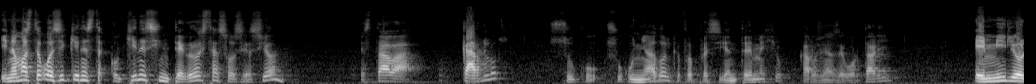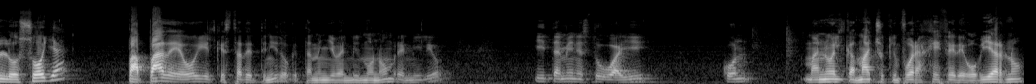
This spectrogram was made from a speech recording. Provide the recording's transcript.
Y nada más te voy a decir quién está, con quiénes integró esta asociación. Estaba Carlos, su, cu- su cuñado, el que fue presidente de México, Carlos Díaz de Gortari, Emilio Lozoya, papá de hoy el que está detenido, que también lleva el mismo nombre, Emilio, y también estuvo ahí con Manuel Camacho, quien fuera jefe de gobierno,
